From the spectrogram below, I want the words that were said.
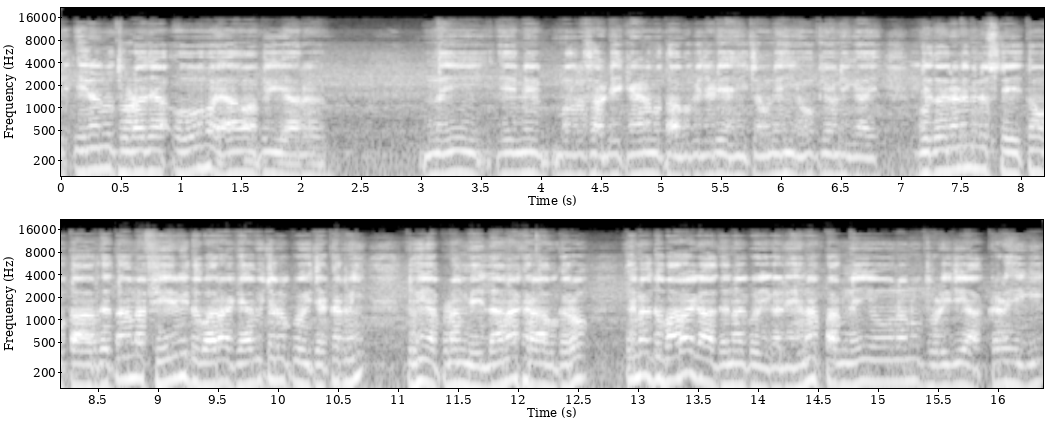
ਤੇ ਇਹਨਾਂ ਨੂੰ ਥੋੜਾ ਜਿਹਾ ਉਹ ਹੋਇਆ ਵਾ ਵੀ ਯਾਰ ਨਹੀਂ, ਇਹਨੇ ਮਤਲਬ ਸਾਡੇ ਕਹਿਣ ਮੁਤਾਬਕ ਜਿਹੜੇ ਅਸੀਂ ਚਾਹੁੰਦੇ ਸੀ, ਉਹ ਕਿਉਂ ਨਹੀਂ ਗਾਏ? ਜਦੋਂ ਇਹਨਾਂ ਨੇ ਮੈਨੂੰ ਸਟੇਜ ਤੋਂ ਉਤਾਰ ਦਿੱਤਾ, ਮੈਂ ਫੇਰ ਵੀ ਦੁਬਾਰਾ ਕਿਹਾ ਵੀ ਚਲੋ ਕੋਈ ਚੱਕਰ ਨਹੀਂ, ਤੁਸੀਂ ਆਪਣਾ ਮੇਲਾ ਨਾ ਖਰਾਬ ਕਰੋ ਤੇ ਮੈਂ ਦੁਬਾਰਾ ਗਾ ਦੇਣਾ ਕੋਈ ਗੱਲ ਨਹੀਂ, ਹਨਾ? ਪਰ ਨਹੀਂ ਉਹਨਾਂ ਨੂੰ ਥੋੜੀ ਜਿਹੀ ਆਕੜ ਸੀਗੀ,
